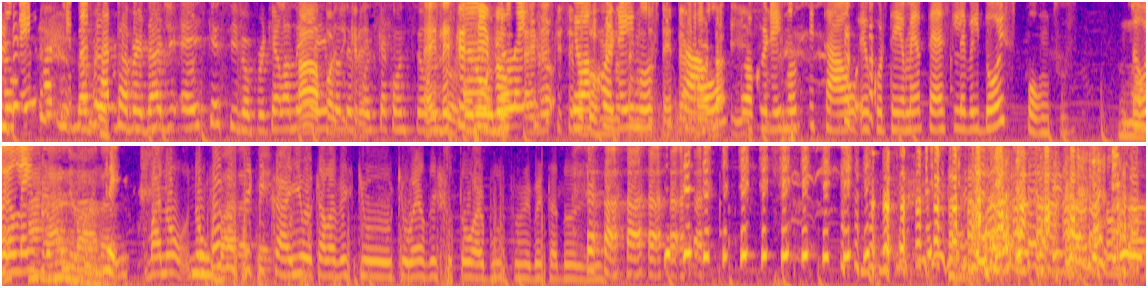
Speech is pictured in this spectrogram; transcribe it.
no meio da Na, arquibancada. ver- na verdade, é esquecível, porque ela nem Ah, lembra pode crer. depois que aconteceu É no jogo. inesquecível. Eu, é lembro, inesquecível eu no acordei no tempo e hospital, acordar- eu acordei no hospital, eu cortei a minha testa e levei dois pontos. Então eu lembro. Caralho. Mas não, não foi você que caiu aquela vez que o, que o Wesley chutou o arbusto no Libertadores, né? Essa risada não dá,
